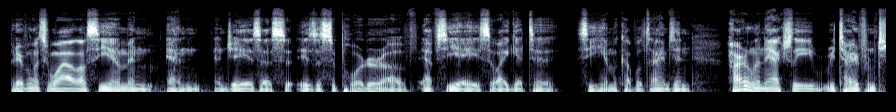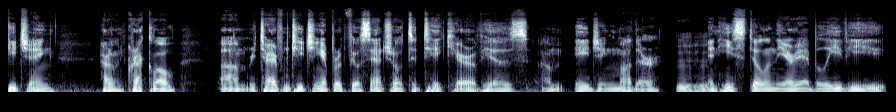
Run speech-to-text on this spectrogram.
But every once in a while, I'll see him, and and and Jay is a is a supporter of FCA, so I get to see him a couple times. And Harlan actually retired from teaching. Harlan Krecklow um, retired from teaching at Brookfield Central to take care of his um, aging mother Mhm. and he's still in the area. I believe he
